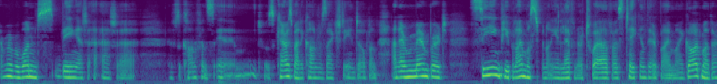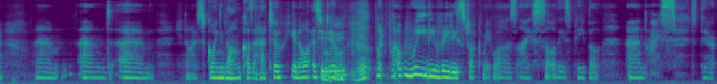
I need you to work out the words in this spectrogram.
I remember once being at at a, it was a conference, um, it was a charismatic conference actually in Dublin. And I remembered seeing people, I must have been only 11 or 12, I was taken there by my godmother. Um, and, um, you know, I was going along because I had to, you know, as you do. Mm-hmm, yeah. But what really, really struck me was I saw these people and I said their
